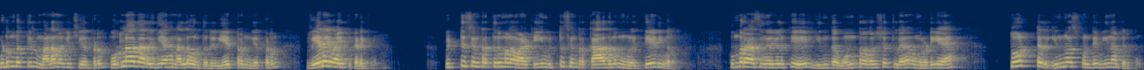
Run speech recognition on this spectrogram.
குடும்பத்தில் மன மகிழ்ச்சி ஏற்படும் பொருளாதார ரீதியாக நல்ல ஒரு ஏற்றம் ஏற்படும் வேலை வாய்ப்பு கிடைக்கும். விட்டு சென்ற திருமண வாழ்க்கையும் விட்டு சென்ற காதலும் உங்களை தேடி வரும். கும்பராசினியர்களுக்கு இந்த ஒன்றரை வருஷத்தில் உங்களுடைய டோட்டல் இன்வெஸ்ட்மெண்ட்டே வீணாக போயிருக்கும்.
